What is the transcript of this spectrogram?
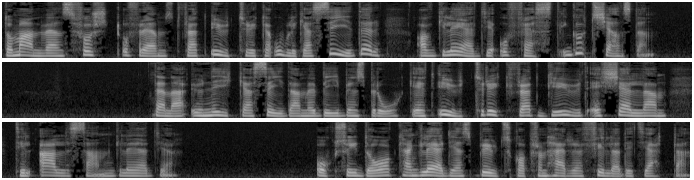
De används först och främst för att uttrycka olika sidor av glädje och fest i gudstjänsten. Denna unika sida med Bibelns språk är ett uttryck för att Gud är källan till all sann glädje. Också idag kan glädjens budskap från Herren fylla ditt hjärta.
